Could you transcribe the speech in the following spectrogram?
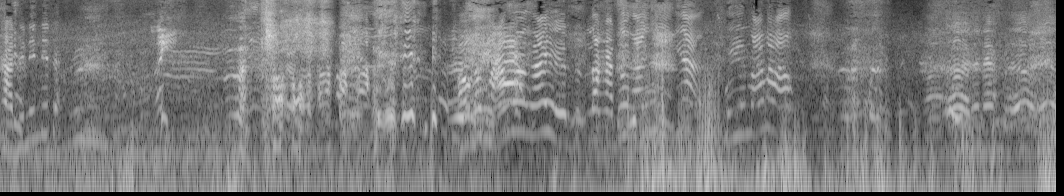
ขาดไปนิดๆอะ เอาข้างหลังว่าไง รหัสว่าไงเงี้ยคุยกันมาเปล่าเออนั่นแหละเออเออ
